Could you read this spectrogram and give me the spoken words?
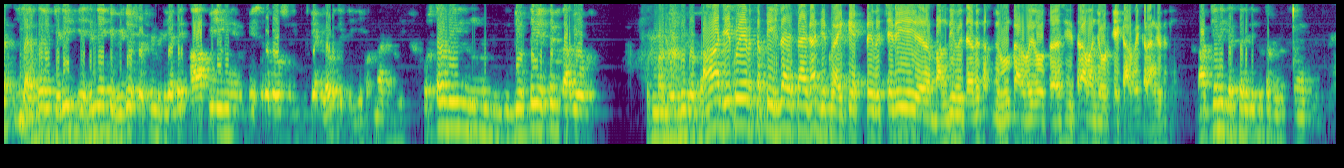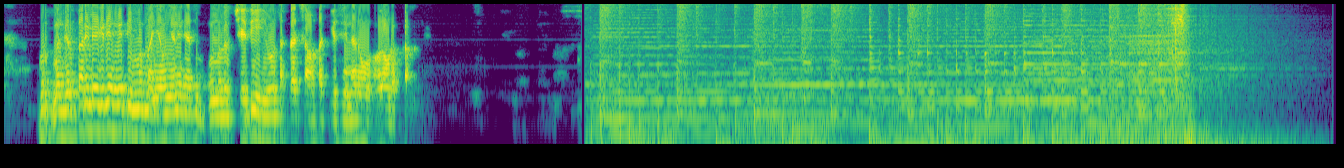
ਸਰ ਕੀ ਲੱਗਦਾ ਵੀ ਜਿਹੜੀ ਇਹਨੇ ਇੱਕ ਵੀਡੀਓ ਸੋਸ਼ਲ ਮੀਡੀਆ ਤੇ ਆਪ ਹੀ ਇਸ ਤੋਂ ਵੀਡੀਓ ਅਪਲੋਡ ਕੀਤੀ ਗਈ ਕਰਨ ਦੀ ਉਸ ਤਰ੍ਹਾਂ ਵੀ ਵੀ ਉੱਤੇ ਵੀ ਇਸ ਤੇ ਵੀ ਕਾਰਵਾਈ ਹੋਊਗੀ ਹਾਂ ਜੇ ਕੋਈ ਤਫਤੀਸ਼ ਦਾ ਹਿੱਸਾ ਹੈਗਾ ਜੇ ਕੋਈ ਆਈਟੀ ਐਕਟ ਦੇ ਵਿੱਚ ਇਹਦੀ ਬਣਦੀ ਹੋਈ ਤਾਂ ਉਹਦੇ ਖਿਲਾਫ ਜ਼ਰੂਰ ਕਾਰਵਾਈ ਹੋ ਤਾਂ ਅਸੀਂ ਧਰਾਵਾਂ ਜੋੜ ਕੇ ਕਾਰਵਾਈ ਕਰਾਂਗੇ ਉਹਦੇ ਖਿਲਾਫ। ਬਾਕੀਆਂ ਦੀ ਗ੍ਰਿਫਤਾਰੀ ਦੀ ਤੁਹਾਨੂੰ ਗੁਰ- ਗ੍ਰਿਫਤਾਰੀ ਲਈ ਜਿਹੜੀਆਂ ਹੈਗੀਆਂ ਟੀਮਾਂ ਬਣਾਈਆਂ ਹੋਈਆਂ ਨੇ ਅਸੀਂ ਮਤਲਬ ਛੇਤੀ ਹੀ ਹੋ ਸਕਦਾ ਸ਼ਾਮ ਤੱਕ ਅਸੀਂ ਇਹਨਾਂ ਨੂੰ ਰਾਉਂਡ ਅਪ ਕਰ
